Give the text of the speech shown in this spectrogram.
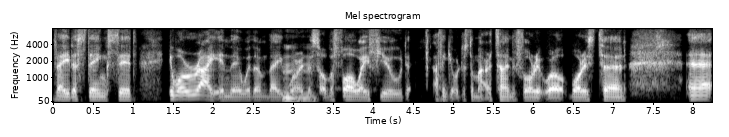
Vader, Sting, Sid. It were right in there with them. They were in a Mhm. sort of a four way feud. I think it was just a matter of time before it were, were his turn. Uh,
